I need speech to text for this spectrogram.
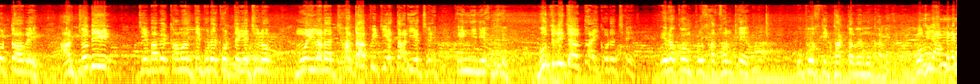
করতে হবে। আর যদি যেভাবে কামালতিপুরে করতে গেছিল মহিলারা ঝাঁটা পিটিয়ে তাড়িয়েছে ইঞ্জিনিয়ারদের ভুতনিতেও তাই করেছে। এরকম প্রশাসনকে উপস্থিত থাকতে হবে মুখামুখি। বলছি যে আপনাদের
